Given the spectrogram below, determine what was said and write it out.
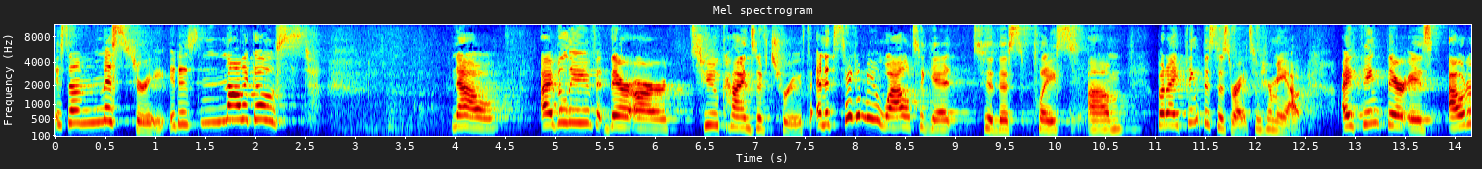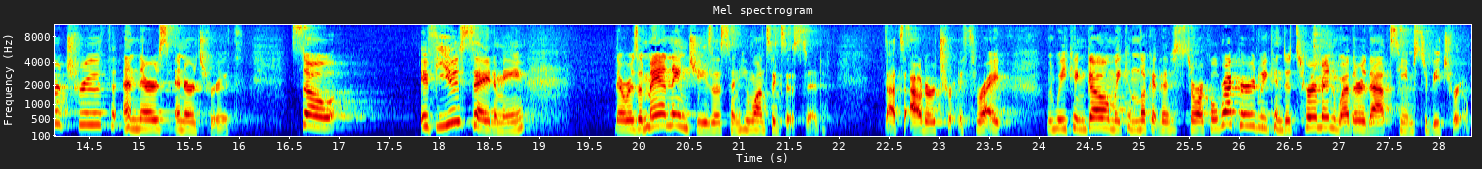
is a mystery, it is not a ghost. Now, I believe there are two kinds of truth, and it's taken me a while to get to this place, um, but I think this is right, so hear me out. I think there is outer truth and there's inner truth. So if you say to me, there was a man named Jesus and he once existed, that's outer truth, right? We can go and we can look at the historical record, we can determine whether that seems to be true.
